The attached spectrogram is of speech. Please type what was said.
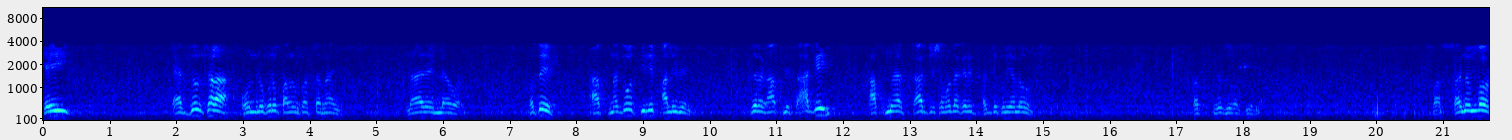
সেই একজন ছাড়া অন্য পালন কর্তা নাই। অতএব আপনাকেও তিনি পালিবেন। সুতরাং আপনি তাকেই আপনার কার্য সমাধানকারী ধার্য করিয়া। পাঁচ, ছয় নম্বর।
